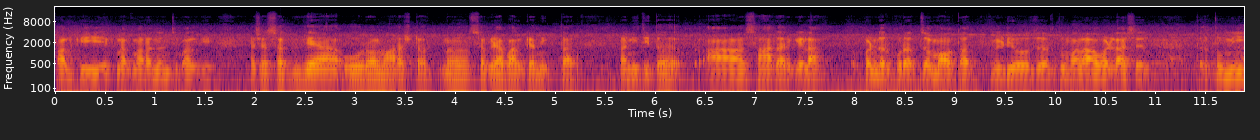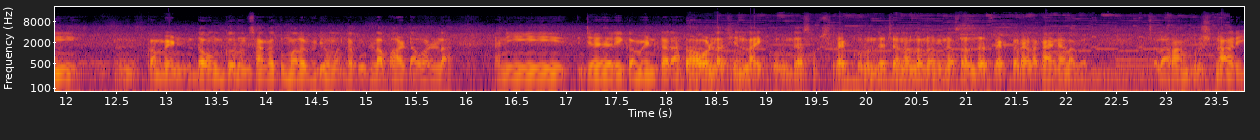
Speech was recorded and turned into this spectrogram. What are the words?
पालखी एकनाथ महाराजांची पालखी अशा सगळ्या ओव्हरऑल महाराष्ट्रातनं सगळ्या पालख्या निघतात. आणि तिथं सहा तारखेला पंढरपुरात जमा होतात. व्हिडिओ जर तुम्हाला आवडला असेल तर तुम्ही कमेंट डाऊन करून सांगा तुम्हाला व्हिडिओमधला कुठला पार्ट आवडला. आणि जय हरी कमेंट करा. तो आवडला असेल लाईक करून द्या सबस्क्राईब करून द्या चॅनलला नवीन असाल तर सबस्क्राईब करायला काय नाही लागत. चला रामकृष्ण हरी.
